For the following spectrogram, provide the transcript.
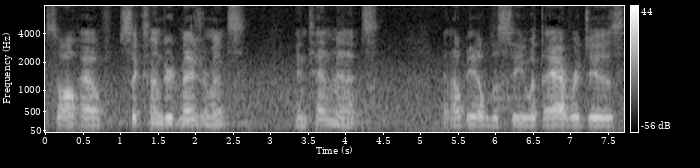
So I'll have 600 measurements in 10 minutes and I'll be able to see what the average is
